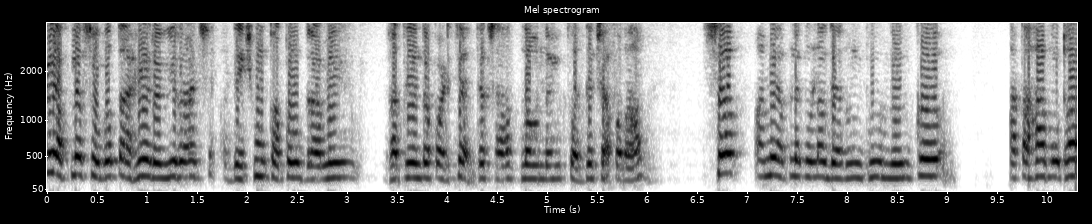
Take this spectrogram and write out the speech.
यावेळी आपल्यासोबत आहे रविराज देशमुख आपण ग्रामीण भारतीय जनता पार्टीचे अध्यक्ष आहात नवनियुक्त अध्यक्ष आपण आहात. सर आम्ही आपल्याकडनं जाणून घेऊ नेमकं आता हा मोठा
